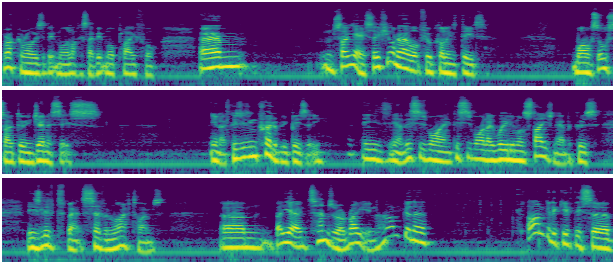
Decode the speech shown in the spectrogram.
Rock and roll is a bit more, like I say, a bit more playful. Um, so yeah, so if you want to know what Phil Collins did, whilst also doing Genesis, you know, because he's incredibly busy. He's, you know, this is why this is why they wheel him on stage now because he's lived about seven lifetimes. Um, but yeah, in terms of a rating, I'm gonna I'm going to give this a.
